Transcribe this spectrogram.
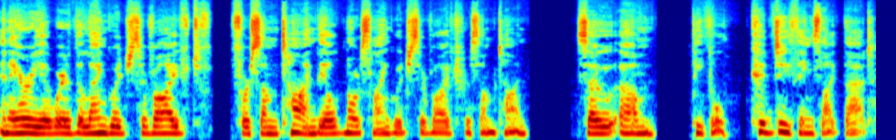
an area where the language survived for some time. The Old Norse language survived for some time. So um, people could do things like that.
